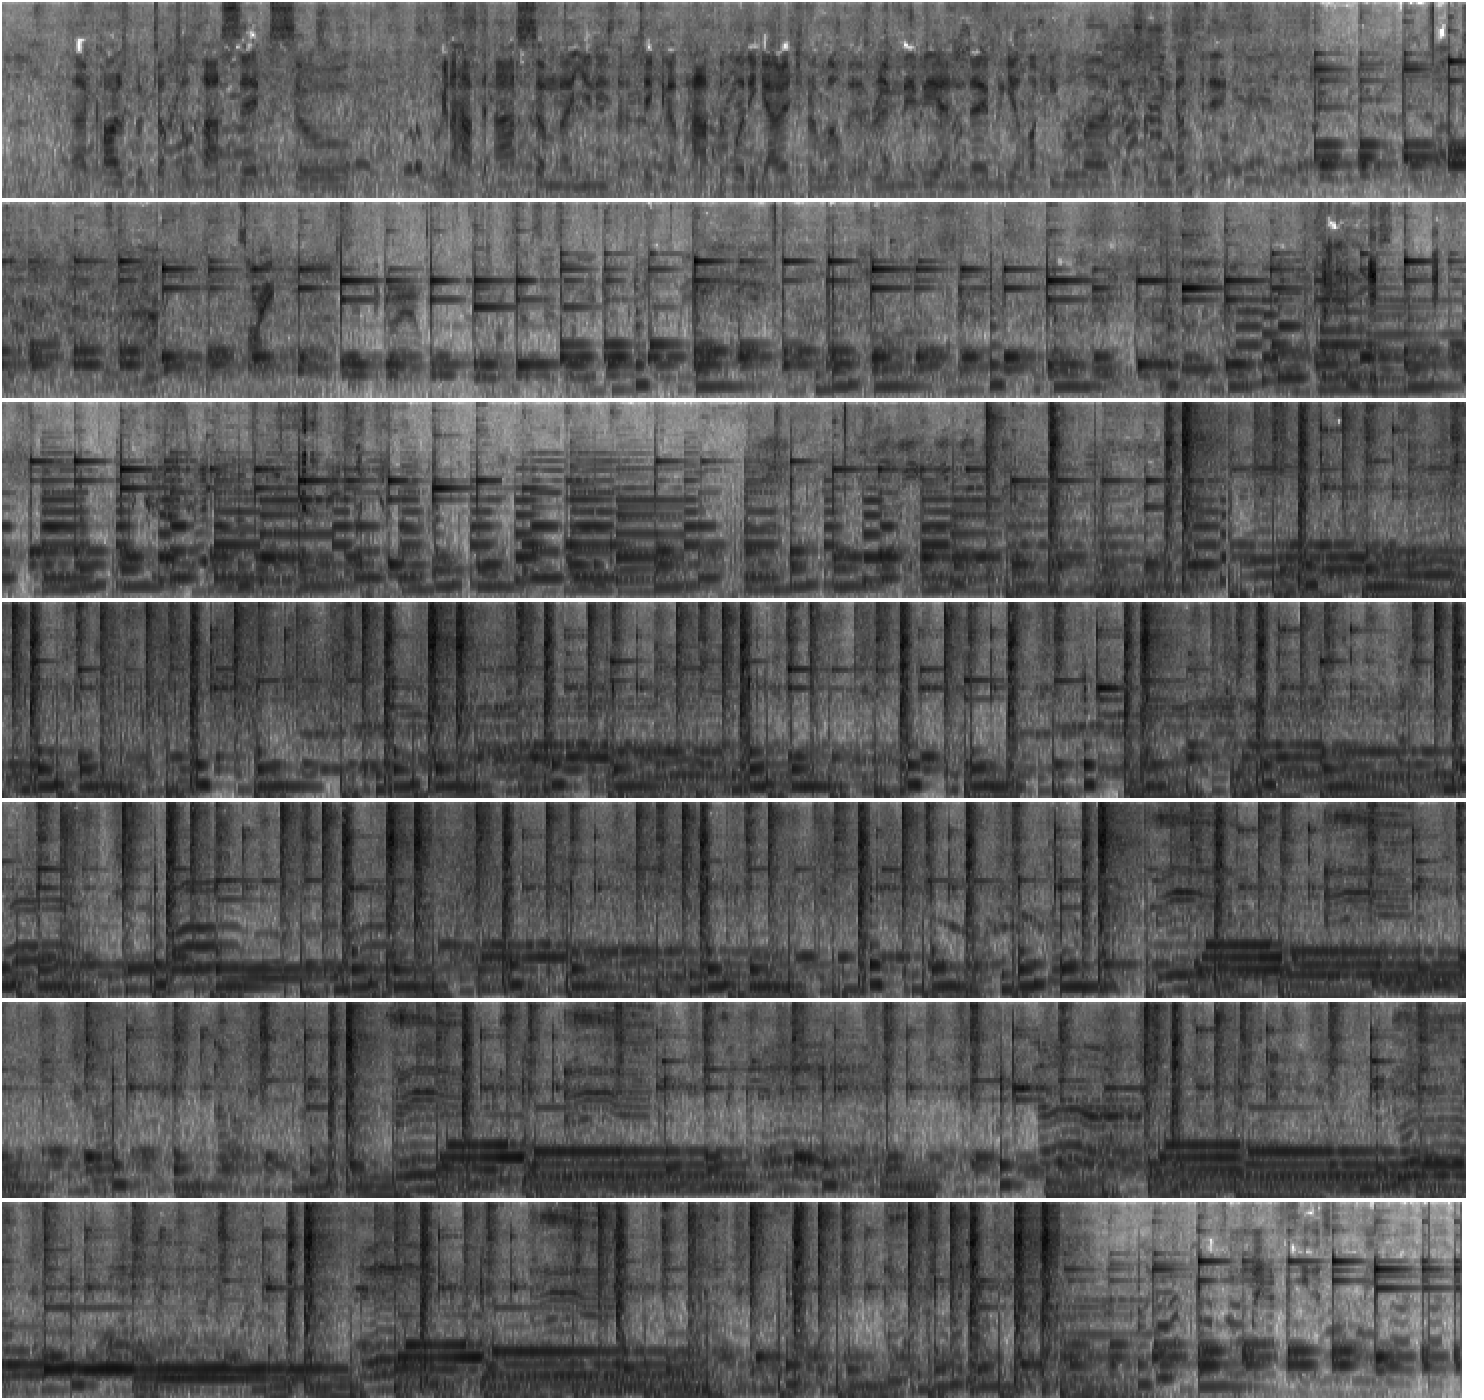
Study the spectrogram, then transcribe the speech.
Uh, cars booked up till past six, so we're going to have to ask some uh, unis that have taken up half the bloody garage for a little bit of room maybe and uh, if we get lucky we'll uh, get something done today. Sorry. Yeah.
